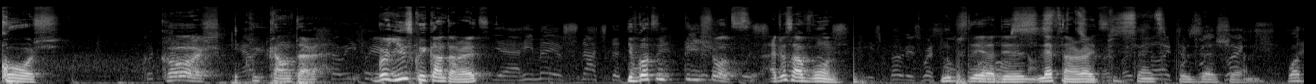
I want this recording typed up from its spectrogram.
Gosh. Gosh. Quick counter. Bro, you use quick counter, right? Yeah, he may have snatched the You've top gotten three shots. I just have one. He's blown his. Noob Slayer, the left and right. percent possession. What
